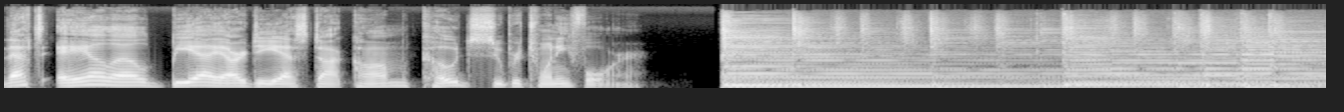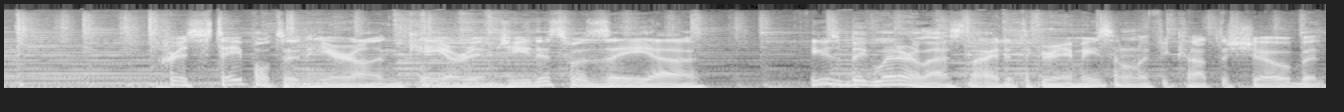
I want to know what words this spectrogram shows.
That's A L L B I R D S.com, code SUPER24. Chris Stapleton here on KRMG. This was a uh, he was a big winner last night at the Grammys. I don't know if you caught the show, but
